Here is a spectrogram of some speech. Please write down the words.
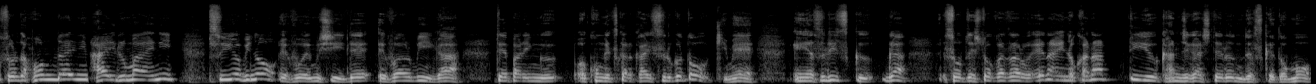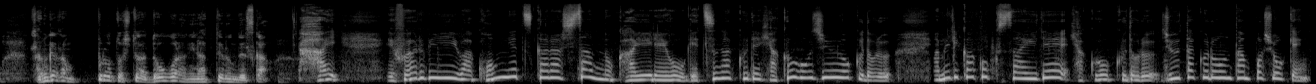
それで本題に入る前に水曜日の FOMC で FRB がテーパリングを今月から開始することを決め円安リスクが想定しておかざるを得ないのかなっていう感じがしてるんですけども三川さんプロとしてはどうご覧になってるんですか？はい。FRB は今月から資産の買い入れを月額で150億ドルアメリカ国債で100億ドル住宅ローン担保証券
